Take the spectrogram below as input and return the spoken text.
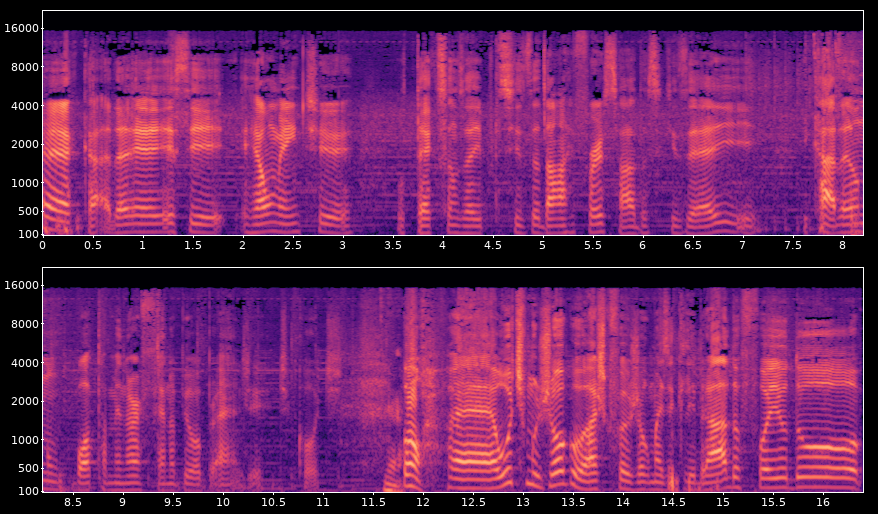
É, cara, é esse realmente o Texans aí precisa dar uma reforçada se quiser e, e cara, eu não boto a menor fé no Bill O'Brien de, de coach. É. Bom, é, o último jogo, acho que foi o jogo mais equilibrado, foi o do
